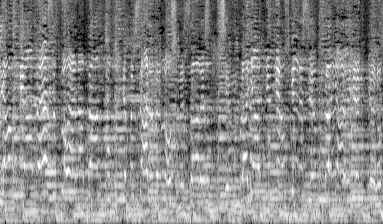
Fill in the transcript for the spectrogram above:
Y aunque a veces duela tanto, que a pesar de los pesares, siempre hay alguien que nos quiere, siempre hay alguien que nos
